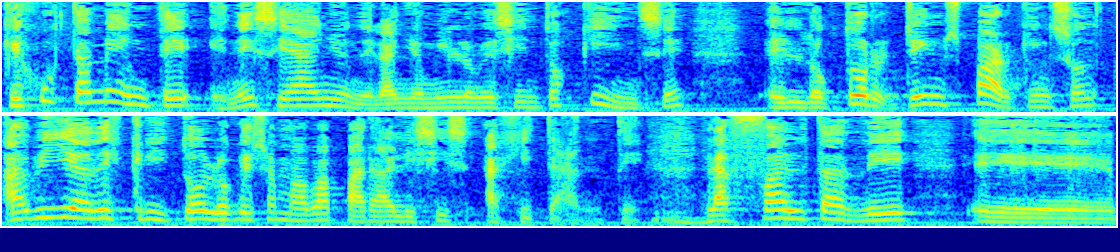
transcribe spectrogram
que justamente en ese año, en el año 1915, el doctor James Parkinson había descrito lo que llamaba parálisis agitante, la falta de eh,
